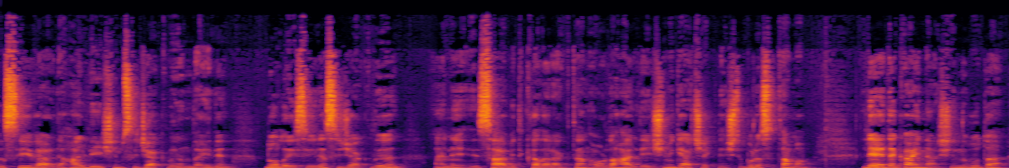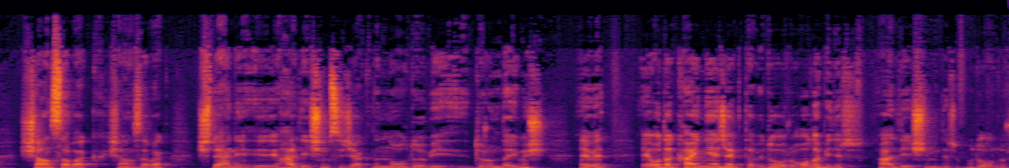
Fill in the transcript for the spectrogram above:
Isıyı verdi. Hal değişim sıcaklığındaydı. Dolayısıyla sıcaklığı hani sabit kalaraktan orada hal değişimi gerçekleşti. Burası tamam. L'de kaynar. Şimdi bu da şansa bak. Şansa bak. İşte hani e, hal değişim sıcaklığının olduğu bir durumdaymış. Evet. E o da kaynayacak tabii. Doğru. Olabilir. Hal değişimidir. Bu da olur.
